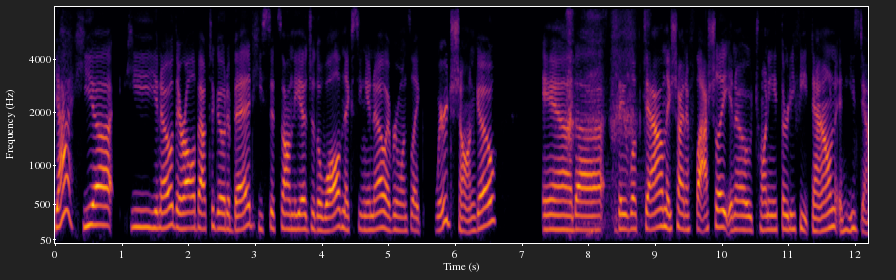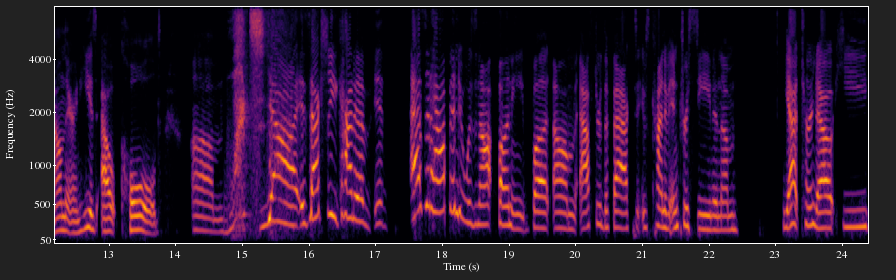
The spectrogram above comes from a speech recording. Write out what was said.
yeah, he uh he, you know, they're all about to go to bed. He sits on the edge of the wall. Next thing you know, everyone's like, "Where'd Sean go?" And uh they look down, they shine a flashlight, you know, 20, 30 feet down, and he's down there and he is out cold. Um What? Yeah, it's actually kind of it as it happened, it was not funny, but um after the fact, it was kind of interesting. And um yeah, it turned out he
